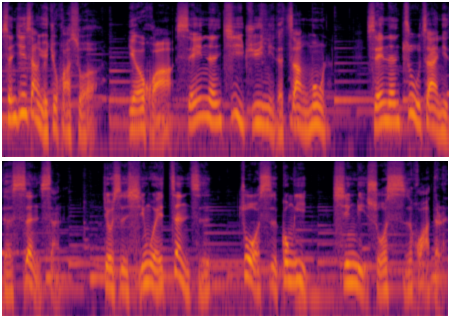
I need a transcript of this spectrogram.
圣经上有句话说：“耶和华，谁能寄居你的帐幕呢？谁能住在你的圣山？就是行为正直、做事公义、心里说实话的人。”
